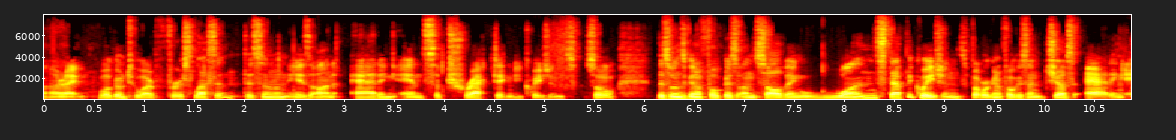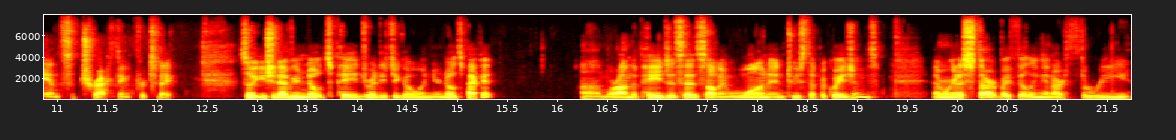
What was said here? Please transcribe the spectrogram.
All right, welcome to our first lesson. This one is on adding and subtracting equations. So this one's going to focus on solving one-step equations, but we're going to focus on just adding and subtracting for today. So you should have your notes page ready to go in your notes packet. Um, we're on the page that says solving one and two-step equations, and we're going to start by filling in our three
